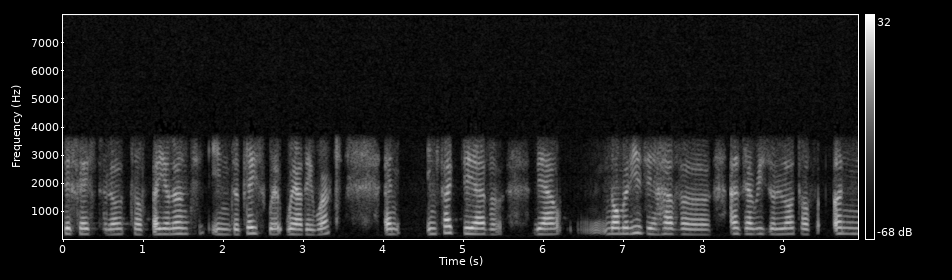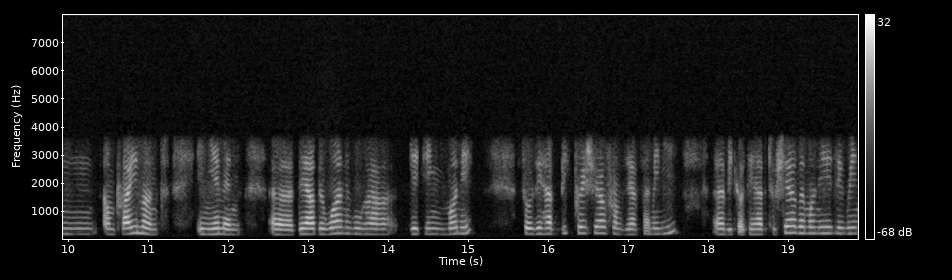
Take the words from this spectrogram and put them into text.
They faced a lot of violence in the place where, where they work, and in fact they have they are normally they have uh, as there is a lot of unemployment in Yemen. Uh, they are the ones who are getting money, so they have big pressure from their family uh, because they have to share the money they win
